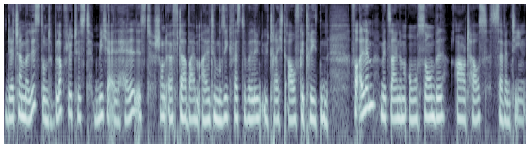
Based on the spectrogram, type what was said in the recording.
Der Cembalist und Blockflötist Michael Hell ist schon öfter beim Alte Musikfestival in Utrecht aufgetreten, vor allem mit seinem Ensemble Arthouse 17.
